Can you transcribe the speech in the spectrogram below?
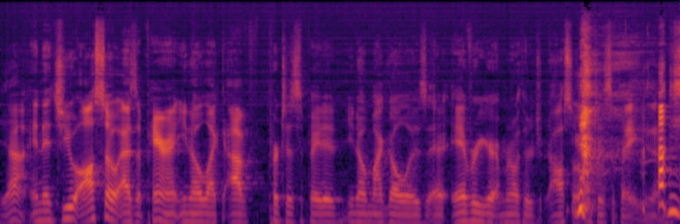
Yeah, and it's you also as a parent. You know, like I've participated. You know, my goal is every year at Northridge also participate. You know.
